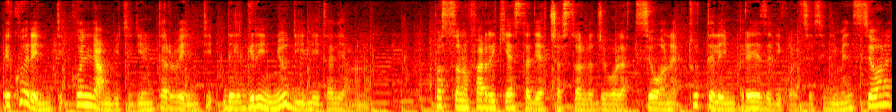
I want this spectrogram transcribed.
e coerenti con gli ambiti di interventi del Green New Deal italiano. Possono fare richiesta di accesso all'agevolazione tutte le imprese di qualsiasi dimensione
